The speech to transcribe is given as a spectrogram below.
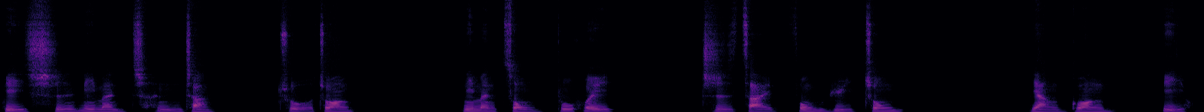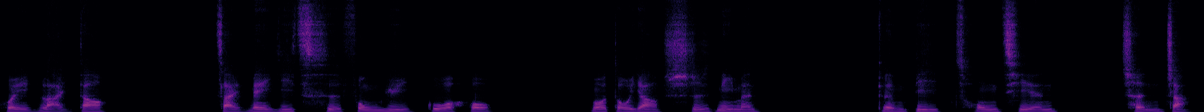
必使你们成长茁壮。你们总不会只在风雨中，阳光必会来到。在每一次风雨过后。我都要使你们更比从前成长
